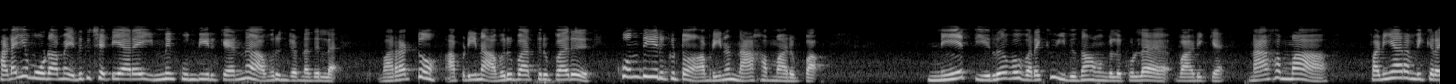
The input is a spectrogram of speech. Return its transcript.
கடையை மூடாமல் எதுக்கு செட்டியாரே இன்னும் குந்தி இருக்கேன்னு அவரும் சொன்னதில்ல. வரட்டும் அப்படின்னு அவரு பார்த்துருப்பாரு குந்தி இருக்கட்டும் அப்படின்னு நாகம்மா இருப்பா. நேத்து இரவு வரைக்கும் இதுதான் அவங்களுக்குள்ள வாடிக்கை. நாகம்மா பணியாரம் விற்கிற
